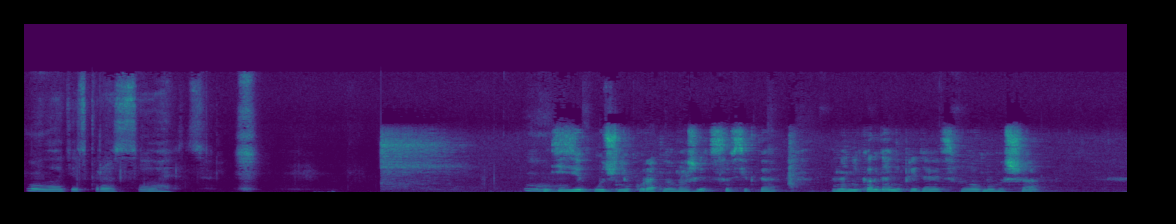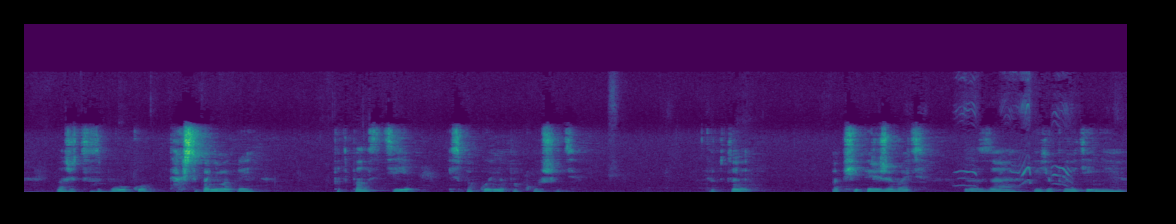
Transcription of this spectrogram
Молодец, красавица. Молодец. Дизи очень аккуратно ложится всегда. Она никогда не придавит своего малыша. Ложится сбоку, так чтобы они могли подползти и спокойно покушать. Так что вообще переживать за ее поведение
